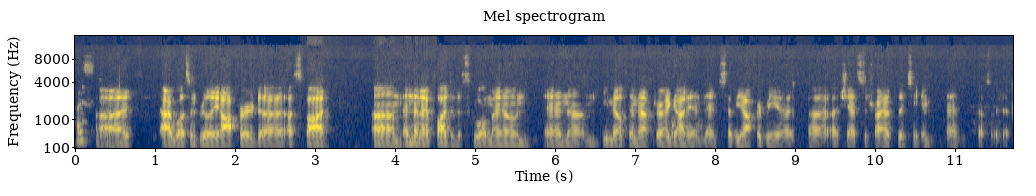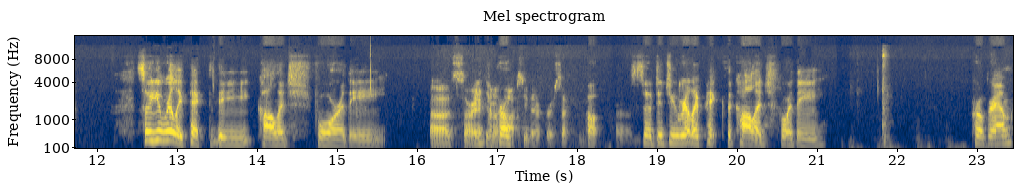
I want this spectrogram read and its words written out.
I uh, I wasn't really offered uh, a spot. Um, and then I applied to the school on my own and um, emailed him after I got in. And so he offered me a, a, a chance to try out for the team. And that's what I did. so you really picked the college for the, Uh, sorry, I The kind of pro- lost you there for a second. Oh. Um, so did you really pick the college for the program?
